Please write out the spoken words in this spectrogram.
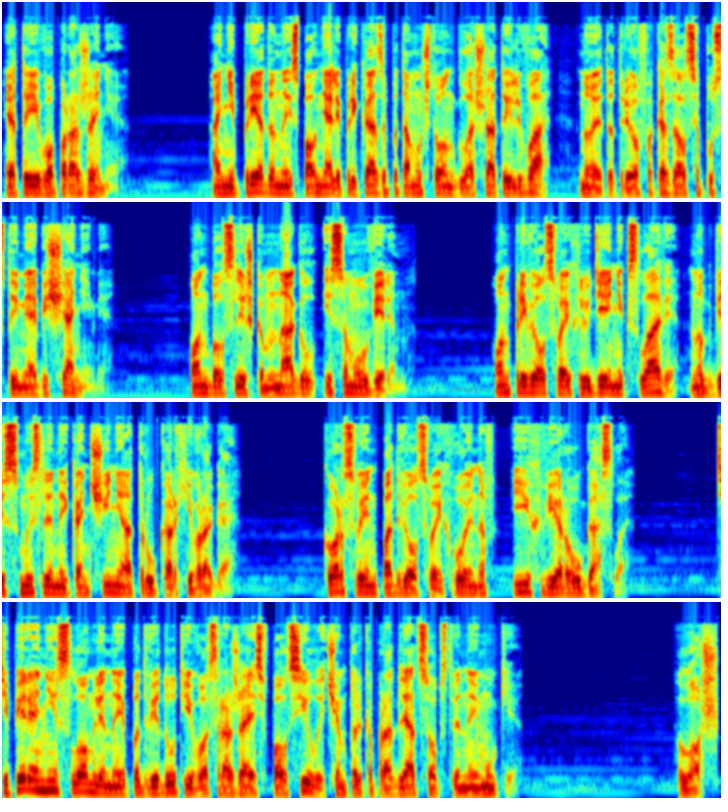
Это его поражение. Они преданно исполняли приказы, потому что он глашатый льва, но этот рев оказался пустыми обещаниями. Он был слишком нагл и самоуверен. Он привел своих людей не к славе, но к бессмысленной кончине от рук архиврага. Корсвейн подвел своих воинов, и их вера угасла. Теперь они, сломленные, подведут его, сражаясь в полсилы, чем только продлят собственные муки. Ложь.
